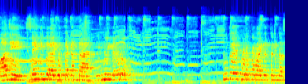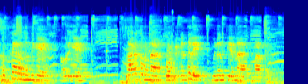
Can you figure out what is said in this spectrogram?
ಮಾಜಿ ಸೈನಿಕರಾಗಿರ್ತಕ್ಕಂಥ ಇಂಗ್ಲಿಗೆ ಅವರು ಹೃದಯಪೂರ್ವಕವಾಗಿರ್ತಕ್ಕಂಥ ಸತ್ಕಾರದೊಂದಿಗೆ ಅವರಿಗೆ ಸ್ವಾಗತವನ್ನ ಕೋರ್ಬೇಕಂತೇಳಿ ವಿನಂತಿಯನ್ನ ಮಾಡ್ತಾ ಇದ್ದಾರೆ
